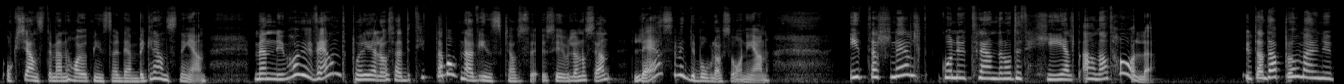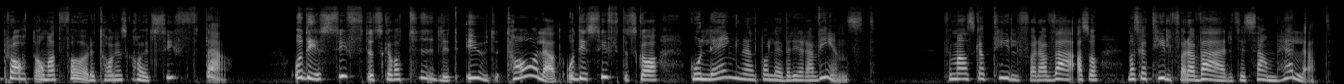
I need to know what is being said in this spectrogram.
Och tjänstemännen har ju åtminstone den begränsningen. Men nu har vi vänt på det hela och sagt, vi tittar på den här vinstklausulen och sen läser vi inte bolagsordningen. Internationellt går nu trenden åt ett helt annat håll. Utan där behöver man ju nu prata om att företagen ska ha ett syfte. Och det syftet ska vara tydligt uttalat och det syftet ska gå längre än att bara leverera vinst. För man ska tillföra, vä- alltså, man ska tillföra värde till samhället.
